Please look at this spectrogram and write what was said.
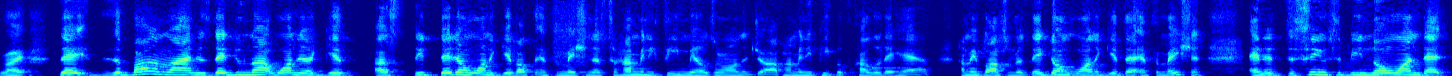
right. They the bottom line is they do not want to give us they, they don't want to give out the information as to how many females are on the job, how many people of color they have, how many Boston. They don't want to give that information, and it there seems to be no one that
